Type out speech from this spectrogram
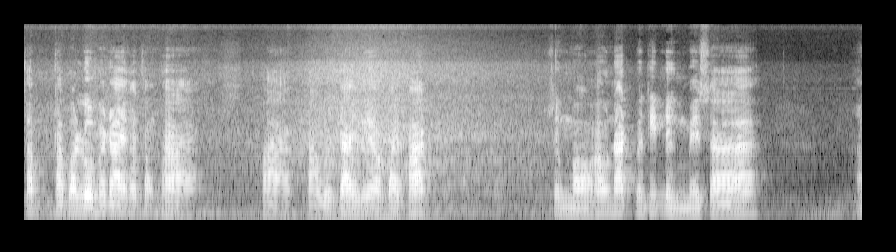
ถ้าถ้าบอลลูนไม่ได้ก็ต้องผ่าผ่าผ่าหัวใจเรียกว่าบายพาส ซึ่งหมอเขานัดวันที่หนึ่งเมษาอ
